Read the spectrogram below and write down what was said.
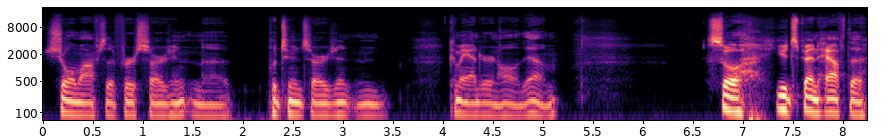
show them off to the first sergeant and the platoon sergeant and commander and all of them. So you'd spend half the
